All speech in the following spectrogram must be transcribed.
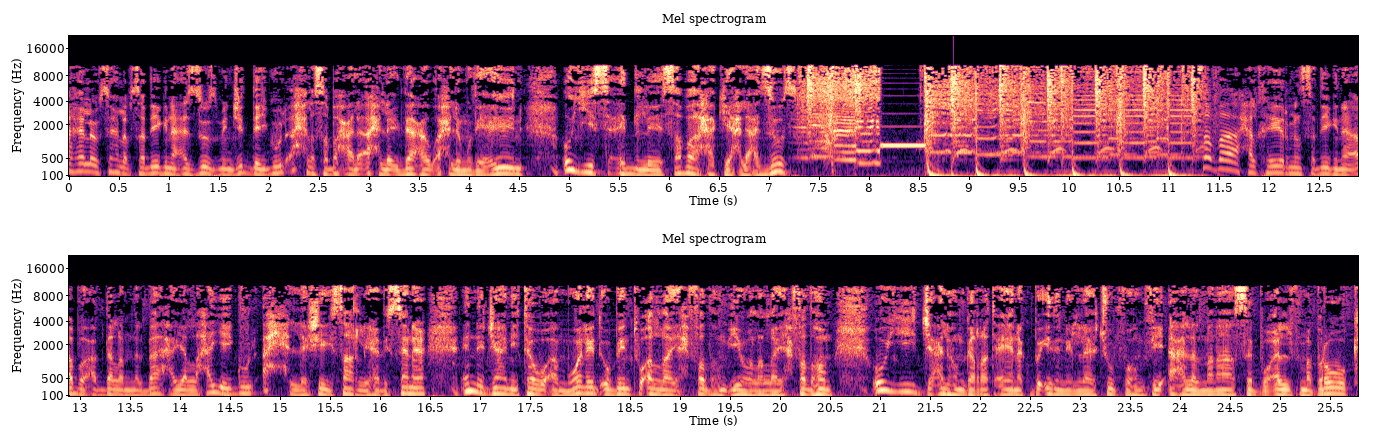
يا هلا وسهلا بصديقنا عزوز من جدة يقول أحلى صباح على أحلى إذاعة وأحلى مذيعين. ويسعد لي صباحك يا أحلى عزوز. صباح الخير من صديقنا أبو عبد الله من الباحة. يلا حي يقول أحلى شيء صار لي هذه السنة إن جاني توأم ولد وبنت والله يحفظهم. إي والله الله يحفظهم. ويجعلهم قرة عينك بإذن الله تشوفهم في أعلى المناصب وألف مبروك.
